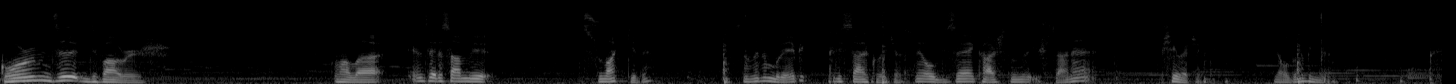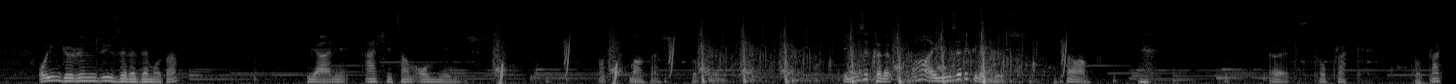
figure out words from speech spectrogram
Gorm the Devourer. Valla enteresan bir sunak gibi. Sanırım buraya bir kristal koyacağız ve o bize karşılığında 3 tane bir şey verecek. Ne olduğunu bilmiyorum. Oyun göründüğü üzere demoda. Yani her şey tam olmayabilir. Hop mantar toplayalım. Elimize kara... Aa elimize de kırabiliyoruz. Tamam. evet toprak. Toprak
